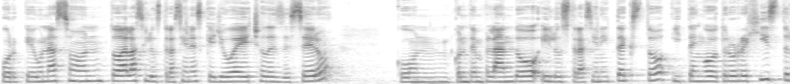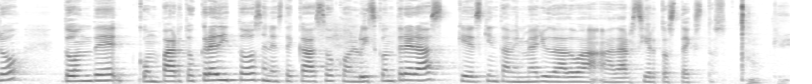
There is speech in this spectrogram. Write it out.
porque una son todas las ilustraciones que yo he hecho desde cero, con, contemplando ilustración y texto, y tengo otro registro donde comparto créditos, en este caso con Luis Contreras, que es quien también me ha ayudado a, a dar ciertos textos. Okay.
